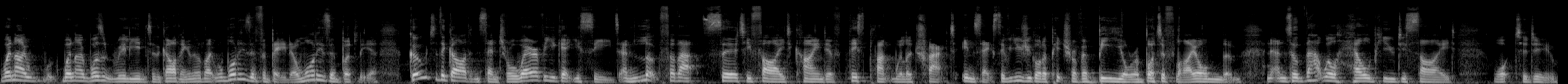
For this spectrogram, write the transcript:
when I when I wasn't really into the gardening, they were like, well, what is a verbena and what is a buddleia? Go to the garden centre or wherever you get your seeds and look for that certified kind of this plant will attract insects. They've usually got a picture of a bee or a butterfly on them, and, and so that will help you decide what to do.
